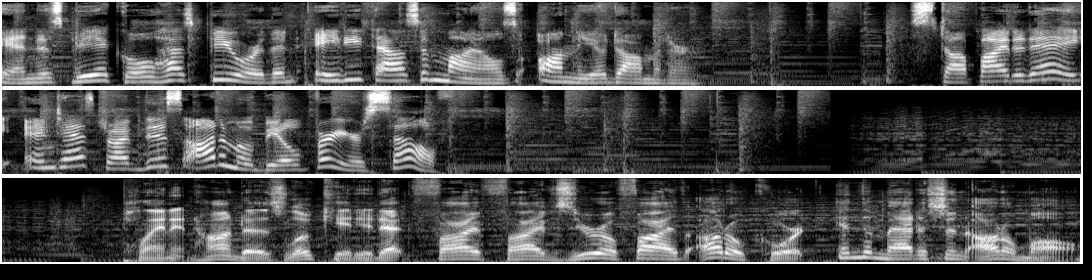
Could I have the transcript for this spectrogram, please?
and this vehicle has fewer than 80,000 miles on the odometer. Stop by today and test drive this automobile for yourself. Planet Honda is located at 5505 Auto Court in the Matteson Auto Mall.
